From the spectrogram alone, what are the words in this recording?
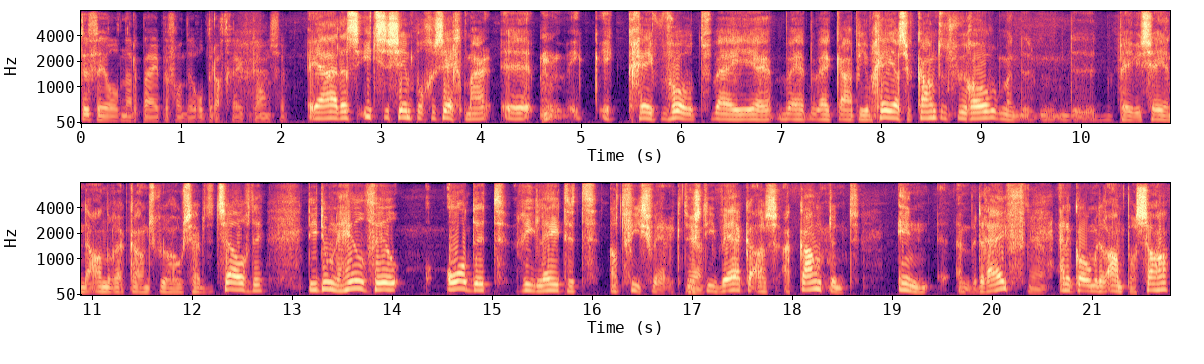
te veel naar de pijpen van de opdrachtgever dansen. Ja, dat is iets te simpel gezegd. Maar eh, ik, ik geef bijvoorbeeld bij, eh, bij, bij KPMG als accountantsbureau. Maar de, de PwC en de andere accountantsbureaus hebben hetzelfde. Die doen heel veel audit-related advieswerk. Dus Ja. die werken als accountant in een bedrijf. Ja. En dan komen er en passant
